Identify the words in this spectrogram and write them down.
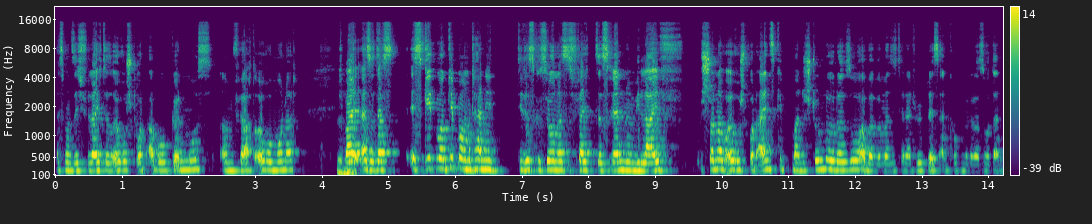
dass man sich vielleicht das Eurosport-Abo gönnen muss ähm, für 8 Euro im Monat. Mhm. Ich weiß, also das, es geht, gibt momentan die, die Diskussion, dass es vielleicht das Rennen irgendwie live schon auf Eurosport 1 gibt, mal eine Stunde oder so, aber wenn man sich dann halt Replays angucken will oder so, dann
